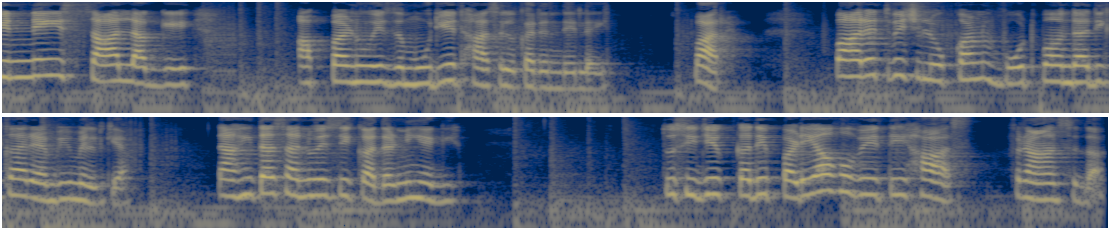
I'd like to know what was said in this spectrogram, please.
ਕਿੰਨੇ ਸਾਲ ਲੱਗੇ ਆਪਾਂ ਨੂੰ ਇਹ ਜਮਹੂਰੀਅਤ ਹਾਸਲ ਕਰਨ ਦੇ ਲਈ। ਪਰ ਭਾਰਤ ਵਿੱਚ ਲੋਕਾਂ ਨੂੰ ਵੋਟ ਪਾਉਣ ਦਾ ਅਧਿਕਾਰ ਐ ਵੀ ਮਿਲ ਗਿਆ। ਤਾਂ ਹੀ ਤਾਂ ਸਾਨੂੰ ਇਸ ਦੀ ਕਦਰ ਨਹੀਂ ਹੈਗੀ। ਤੁਸੀਂ ਜੇ ਕਦੇ ਪੜਿਆ ਹੋਵੇ ਇਤਿਹਾਸ, ਫਰਾਂਸ ਦਾ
